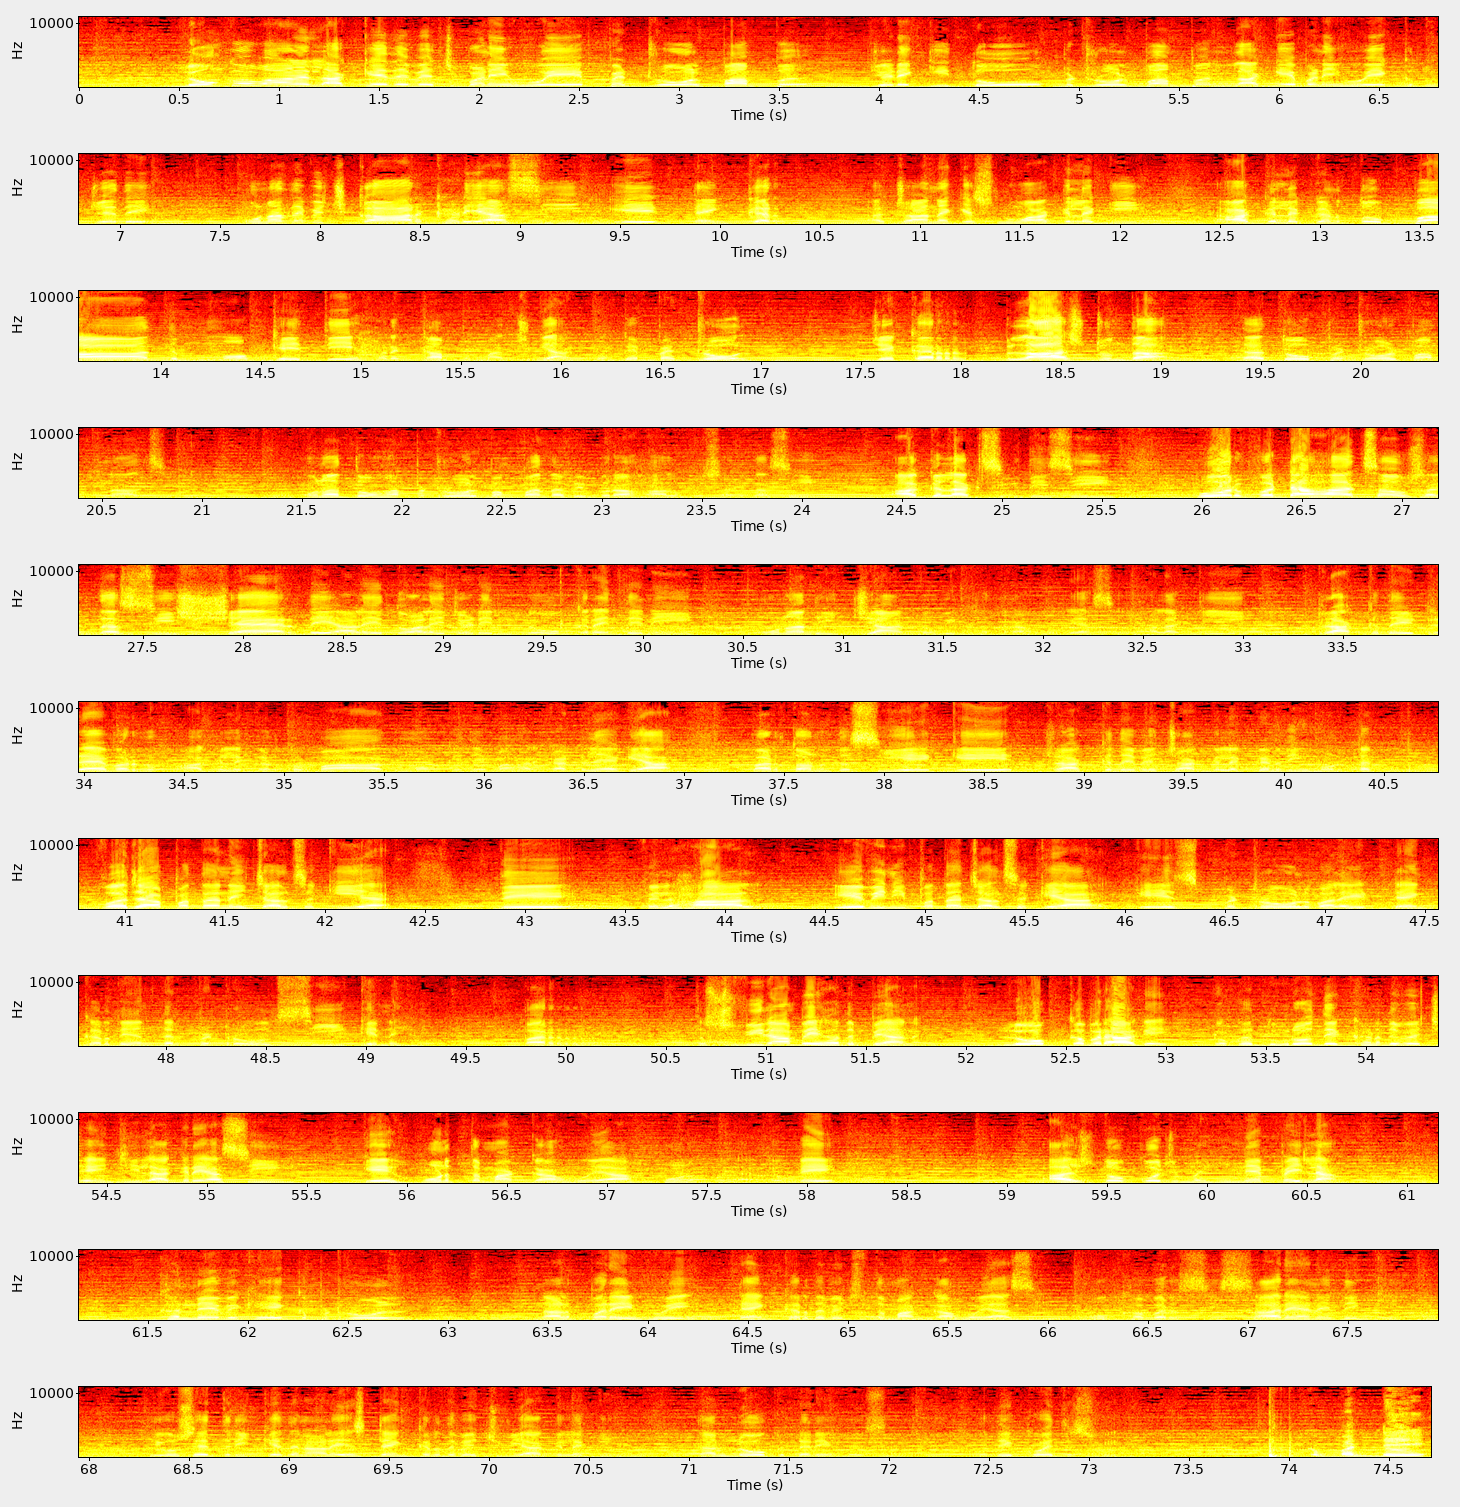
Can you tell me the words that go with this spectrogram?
ਲੋਂਗੋਵਾਲ ਇਲਾਕੇ ਦੇ ਵਿੱਚ ਬਣੇ ਹੋਏ ਪੈਟਰੋਲ ਪੰਪ, ਜਿਹੜੇ ਕਿ ਦੋ ਪੈਟਰੋਲ ਪੰਪ ਲਾਗੇ ਬਣੇ ਹੋਏ ਇੱਕ ਦੂਜੇ ਦੇ, ਉਹਨਾਂ ਦੇ ਵਿਚਕਾਰ ਖੜਿਆ ਸੀ ਇਹ ਟੈਂਕਰ। ਅਚਾਨਕ ਇਸ ਨੂੰ ਅੱਗ ਲੱਗੀ। ਅੱਗ ਲੱਗਣ ਤੋਂ ਬਾਅਦ ਮੌਕੇ ਤੇ ਹੜਕੰਪ ਮਚ ਗਿਆ, ਕਿਉਂਕਿ ਪੈਟਰੋਲ, ਜੇਕਰ ਬਲਾਸਟ ਹੁੰਦਾ, ਤਾਂ ਦੋ ਪੈਟਰੋਲ ਪੰਪ ਨਾਲ ਸੀ। ਉਹਨਾਂ ਦੋਹਾਂ ਪੈਟਰੋਲ ਪੰਪਾਂ ਦਾ ਵੀ ਬੁਰਾ ਹਾਲ ਹੋ ਸਕਦਾ ਸੀ। ਅੱਗ ਲੱਗ ਸਕਦੀ ਸੀ। ਹੋਰ ਵੱਡਾ ਹਾਦਸਾ ਹੋ ਸਕਦਾ ਸੀ। ਸ਼ਹਿਰ ਦੇ ਆਲੇ ਦੁਆਲੇ ਜਿਹੜੇ ਲੋਕ ਰਹਿੰਦੇ ਨੇ ਉਹਨਾਂ ਦੀ ਜਾਨ ਨੂੰ ਵੀ ਖਤਰਾ ਹੋ ਗਿਆ ਸੀ। ਹਾਲਾਂਕਿ ਟਰੱਕ ਦੇ ਡਰਾਈਵਰ ਨੂੰ ਅੱਗ ਲੱਗਣ ਤੋਂ ਬਾਅਦ ਮੌਕੇ ਤੇ ਬਾਹਰ ਕੱਢ ਲਿਆ ਗਿਆ। ਪਰ ਤੁਹਾਨੂੰ ਦੱਸੀਏ ਕਿ ਟਰੱਕ ਦੇ ਵਿੱਚ ਅੱਗ ਲੱਗਣ ਦੀ ਹੁਣ ਤੱਕ ਵਜ੍ਹਾ ਪਤਾ ਨਹੀਂ ਚੱਲ ਸਕੀ ਹੈ ਤੇ ਫਿਲਹਾਲ ਇਹ ਵੀ ਨਹੀਂ ਪਤਾ ਚੱਲ ਸਕਿਆ ਕਿ ਇਸ ਪੈਟਰੋਲ ਵਾਲੇ ਟੈਂਕਰ ਦੇ ਅੰਦਰ ਪੈਟਰੋਲ ਸੀ ਕਿ ਨਹੀਂ। ਪਰ ਤਸਵੀਰਾਂ ਬੇहद ਭਿਆਨਕ, ਲੋਕ ਘਬਰਾ ਗਏ ਕਿਉਂਕਿ ਦੂਰੋਂ ਦੇਖਣ ਦੇ ਵਿੱਚ ਇੰਜ ਹੀ ਲੱਗ ਰਿਹਾ ਸੀ ਕਿ ਹੁਣ ਧਮਾਕਾ ਹੋਇਆ, ਹੁਣ ਹੋਇਆ। ਕਿਉਂਕਿ ਅੱਜ ਤੋਂ ਕੁਝ ਮਹੀਨੇ ਪਹਿਲਾਂ ਖੰਨੇ ਵਿਖੇ ਇੱਕ ਪੈਟਰੋਲ ਨਾਲ ਭਰੇ ਹੋਏ ਟੈਂਕਰ ਦੇ ਵਿੱਚ ਧਮਾਕਾ ਹੋਇਆ ਸੀ। ਉਹ ਖਬਰ ਸੀ ਸਾਰਿਆਂ ਨੇ ਦੇਖੀ ਤੇ ਉਸੇ ਤਰੀਕੇ ਦੇ ਨਾਲ ਇਸ ਟੈਂਕਰ ਦੇ ਵਿੱਚ ਵੀ ਅੱਗ ਲੱਗੀ ਤਾਂ ਲੋਕ ਡਰੇ ਹੋਏ ਸਨ। ਤਾਂ ਦੇਖੋ ਇਹ ਤਸਵੀਰ। ਇੱਕ ਵੱਡੇ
